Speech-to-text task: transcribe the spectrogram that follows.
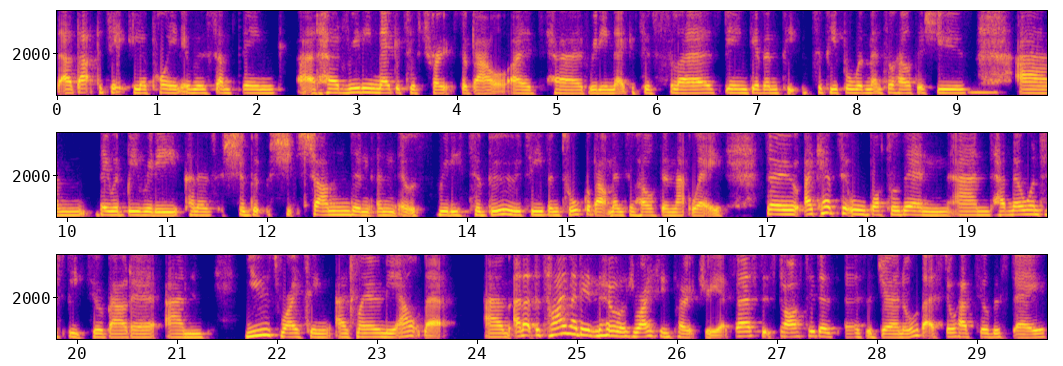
at that particular point, it was something I'd heard really negative tropes about. I'd heard really negative slurs being given pe- to people with mental health issues. Mm-hmm. Um, they would be really kind of shunned, and, and it was really taboo to even talk about mental health in that way. So I kept it all bottled in and had no one to speak to about it, and used writing as my only outlet. Um, and at the time, I didn't know I was writing poetry. At first, it started as, as a journal that I still have till this day.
